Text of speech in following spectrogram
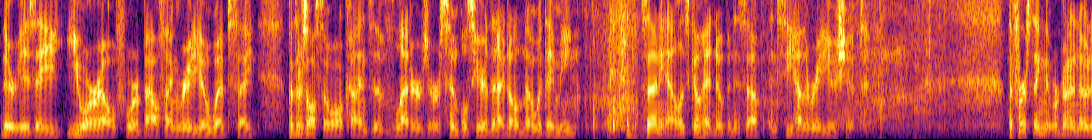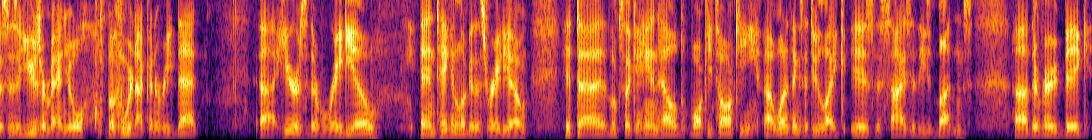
there is a URL for a Baofeng radio website, but there's also all kinds of letters or symbols here that I don't know what they mean. So anyhow, let's go ahead and open this up and see how the radio shipped. The first thing that we're going to notice is a user manual, but we're not going to read that. Uh, here is the radio, and taking a look at this radio, it, uh, looks like a handheld walkie-talkie. Uh, one of the things I do like is the size of these buttons. Uh, they're very big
